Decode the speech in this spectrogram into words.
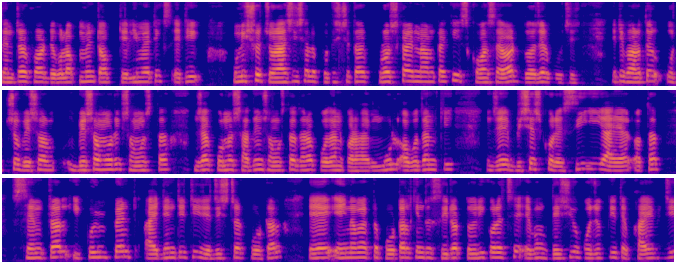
centre for development of telematics, এটি উনিশশো সালে প্রতিষ্ঠিত হয়। পুরস্কারের নামটা কি? স্কস অ্যাওয়ার্ড দু হাজার পঁচিশ। এটি ভারতের উচ্চ বেসামরিক সংস্থা, যা কোনো স্বাধীন সংস্থা দ্বারা প্রদান করা হয়। মূল অবদান কি? যে বিশেষ করে সিইআইআর অর্থাৎ central equipment identity register portal. এই নামে একটা পোর্টাল কিন্তু সিডট তৈরি করেছে এবং দেশীয় প্রযুক্তিতে ফাইভ জি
